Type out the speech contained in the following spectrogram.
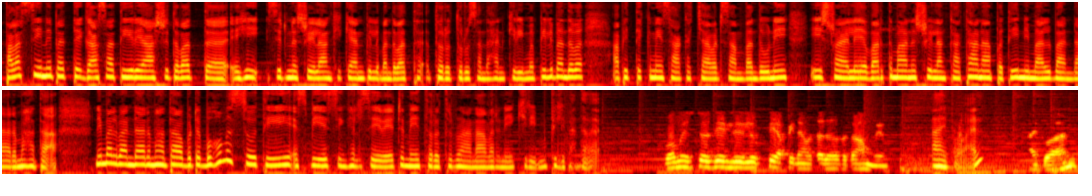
පලස්තීනයේ පැත්තේ ගාසා තීරය ආශ්‍රිතවත් එහි සිටින ශ්‍රී ලාංකිකයන් පිළිබඳවත් තොරතුරු සඳහන් කිරීම පිළිබඳව අපිත් එක්ක මේ සාකච්ඡාවට සම්බන්ධ වුණේ ඊශ්‍රායලයේ වර්තමාන ශ්‍රී ලංකා තානාපති නිමල් බණ්ඩාර මහතා. නිමල් බණ්ඩාර මහතා ඔබට බොහොම ස්තුතියි. SBS සිංහල සේවයට මේ තොරතුරු අනාවරණය කිරීම පිළිබඳව. බොම ස්තුතියි ලුක්ති අපි නැවත දවසක හමුවෙමු. අයිබෝවන්. අයිබෝවන්.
